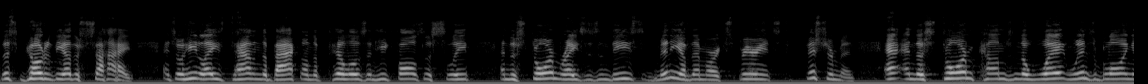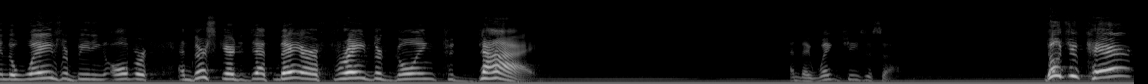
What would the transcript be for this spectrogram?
let's go to the other side. And so he lays down in the back on the pillows and he falls asleep and the storm raises, and these, many of them are experienced fishermen. And, and the storm comes, and the wa- wind's blowing, and the waves are beating over, and they're scared to death. They are afraid they're going to die. And they wake Jesus up. Don't you care?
